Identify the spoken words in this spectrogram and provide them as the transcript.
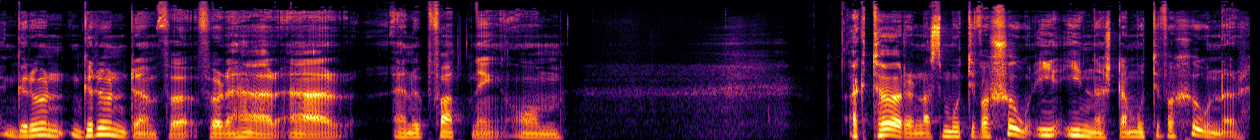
grund, grunden för, för det här är en uppfattning om aktörernas motivation, innersta motivationer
